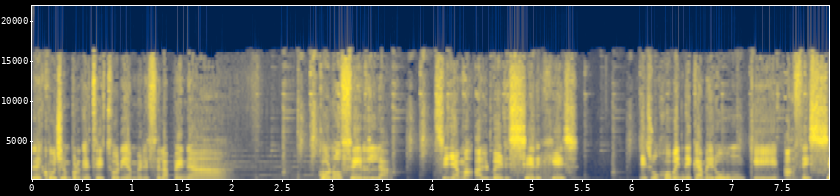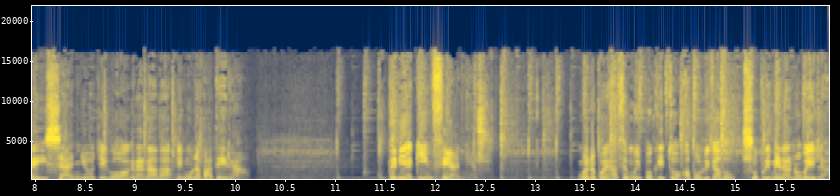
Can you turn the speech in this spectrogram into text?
escuchen porque esta historia merece la pena conocerla. Se llama Albert Serges, es un joven de Camerún que hace seis años llegó a Granada en una patera. Tenía 15 años. Bueno, pues hace muy poquito ha publicado su primera novela,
